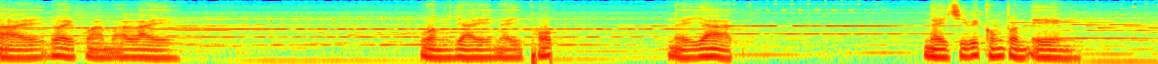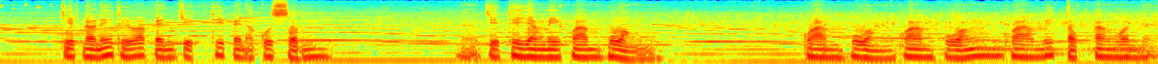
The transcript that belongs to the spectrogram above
ตายด้วยความอะไร ห่วงใยในภพ ในญาติ ในชีวิตของตนเอง จิตเหล่านี้ถือว่าเป็นจิตที่เป็นอกุศล จิตที่ยังมีความห่วง ความห่วง ความหวง ความวิตกกังวลเนี่ย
